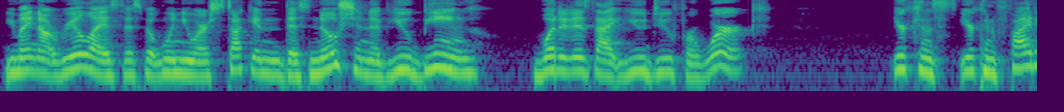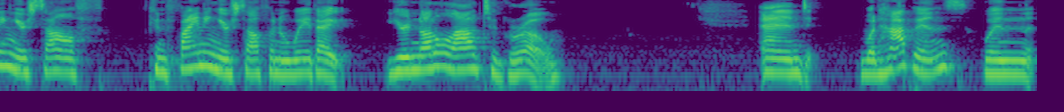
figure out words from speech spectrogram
You might not realize this, but when you are stuck in this notion of you being what it is that you do for work, you're you're confiding yourself, confining yourself in a way that you're not allowed to grow. And what happens when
